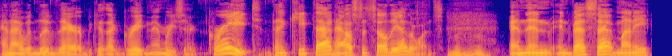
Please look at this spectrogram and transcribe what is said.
and I would live there because I have great memories there. Great. Then keep that house and sell the other ones. Mm-hmm. And then invest that money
